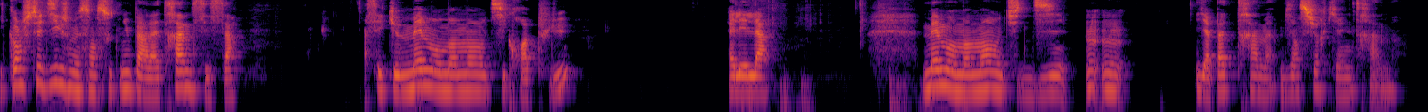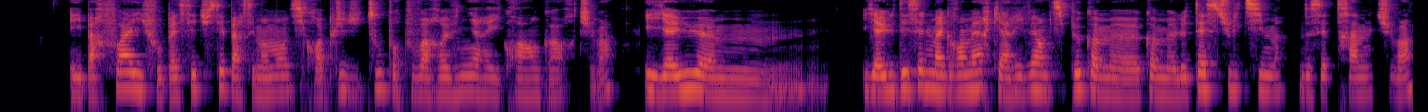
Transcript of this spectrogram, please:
Et quand je te dis que je me sens soutenue par la trame, c'est ça. C'est que même au moment où tu crois plus, elle est là. Même au moment où tu te dis, hum, hum, il n'y a pas de trame. Bien sûr qu'il y a une trame. Et parfois, il faut passer, tu sais, par ces moments où tu crois plus du tout pour pouvoir revenir et y croire encore, tu vois. Et il y a eu... Euh, il y a eu le décès de ma grand-mère qui arrivé un petit peu comme, euh, comme le test ultime de cette trame, tu vois.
